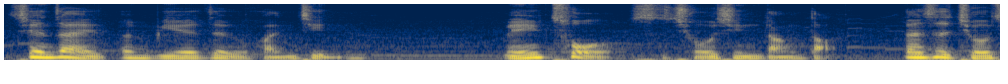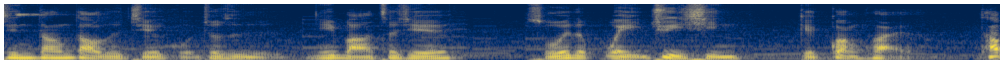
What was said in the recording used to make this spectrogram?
现在 NBA 这个环境，没错是球星当道，但是球星当道的结果就是你把这些所谓的伪巨星给惯坏了。他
